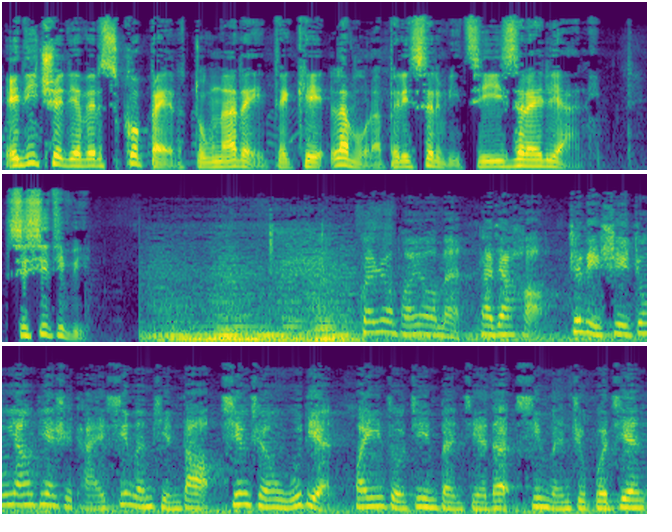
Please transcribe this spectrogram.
e dice di aver scoperto una rete che lavora per i servizi israeliani. CCTV. 观众朋友们，大家好，这里是中央电视台新闻频道，清晨五点，欢迎走进本节的新闻直播间。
